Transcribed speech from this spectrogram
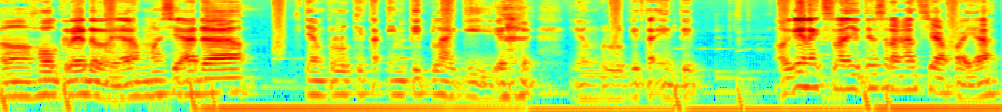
uh, Hog Rider ya. Masih ada yang perlu kita intip lagi ya yang perlu kita intip. Oke next selanjutnya serangan siapa ya?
